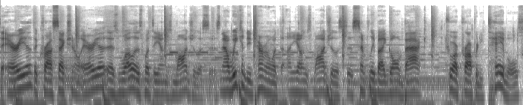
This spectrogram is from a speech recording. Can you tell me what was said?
the area, the cross-sectional area, as well as what the Young's modulus is. Now we can determine what the Young's modulus is simply by going back to our property tables.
